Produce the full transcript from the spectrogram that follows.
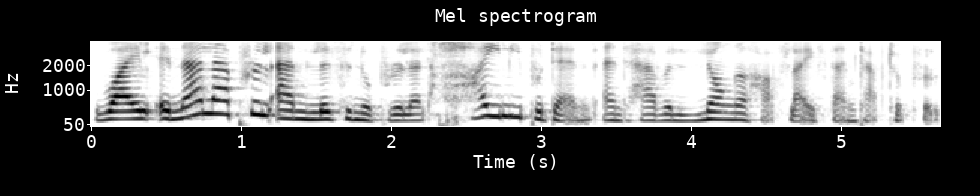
While enalapril and lisinopril are highly potent and have a longer half life than captopril.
